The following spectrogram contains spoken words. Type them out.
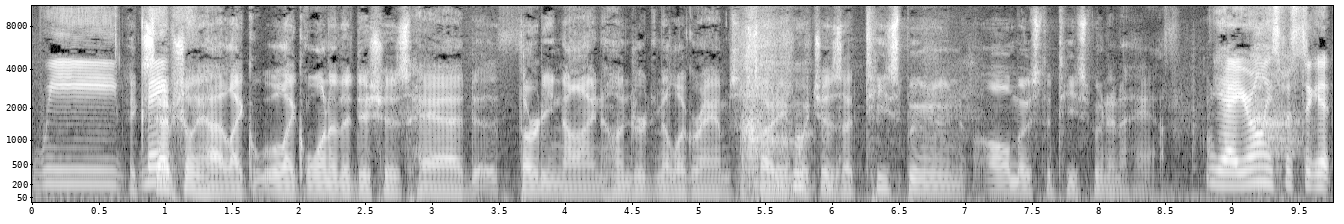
we made- Exceptionally high. Like like one of the dishes had 3,900 milligrams of sodium, which is a teaspoon, almost a teaspoon and a half. Yeah, you're only supposed to get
